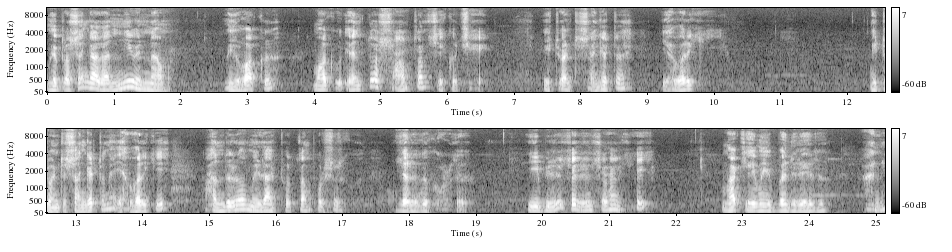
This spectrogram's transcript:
మీ ప్రసంగాలన్నీ విన్నాము. మీ వాక్కులు మాకు ఎంతో శాంతం చేకూర్చాయి. ఇటువంటి సంఘటన ఎవరికి? ఇటువంటి సంఘటన ఎవరికి? అందులో మీలాంటి ఉత్తమ పురుషులకు జరగకూడదు. ఈ బిల్లు చెల్లించడానికి మాకేమీ ఇబ్బంది లేదు అని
